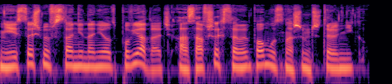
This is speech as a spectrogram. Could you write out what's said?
Nie jesteśmy w stanie na nie odpowiadać, a zawsze chcemy pomóc naszym czytelnikom.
